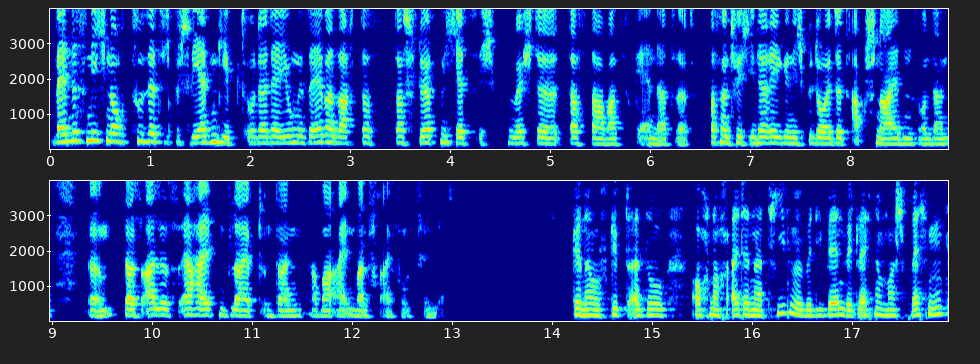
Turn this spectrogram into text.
wenn es nicht noch zusätzlich Beschwerden gibt oder der Junge selber sagt, das, das stört mich jetzt, ich möchte, dass da was geändert wird. Was natürlich in der Regel nicht bedeutet abschneiden, sondern ähm, dass alles erhalten bleibt und dann aber einwandfrei funktioniert. Genau, es gibt also auch noch Alternativen, über die werden wir gleich nochmal sprechen.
